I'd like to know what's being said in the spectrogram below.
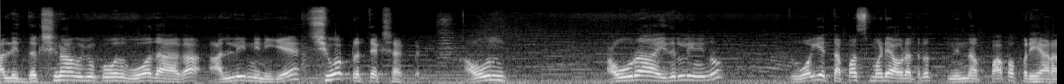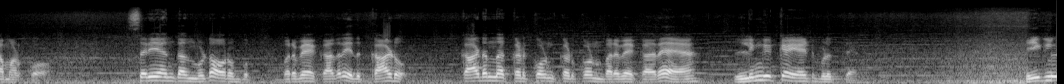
ಅಲ್ಲಿ ದಕ್ಷಿಣಾಭಿಮುಖ ಹೋದಾಗ ಅಲ್ಲಿ ನಿನಗೆ ಶಿವ ಪ್ರತ್ಯಕ್ಷ ಆಗ್ತದೆ ಅವನ್ ಅವರ ಇದರಲ್ಲಿ ನೀನು ಹೋಗಿ ತಪಸ್ ಮಾಡಿ ಅವ್ರ ಹತ್ರ ನಿನ್ನ ಪಾಪ ಪರಿಹಾರ ಮಾಡ್ಕೋ. ಸರಿ ಅಂತ ಅಂದ್ಬಿಟ್ಟು ಅವರು ಬರಬೇಕಾದ್ರೆ ಇದು ಕಾಡು. ಕಾಡನ್ನು ಕಡ್ಕೊಂಡು ಕಡ್ಕೊಂಡು ಬರಬೇಕಾದ್ರೆ ಲಿಂಗಕ್ಕೆ ಏಟು ಬೀಳುತ್ತೆ. ಈಗಲೂ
